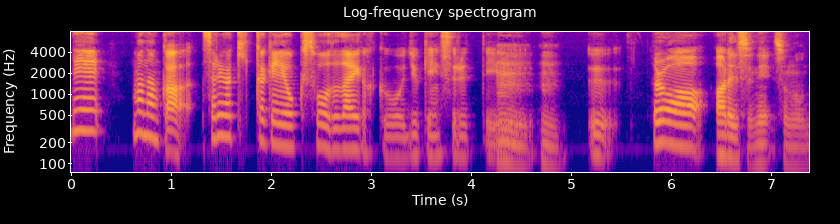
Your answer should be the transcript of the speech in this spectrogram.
で、まあなんかそれがきっかけでオックスフォード大学を受験するっていうう、んうんうそれは、あれですよね。その、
